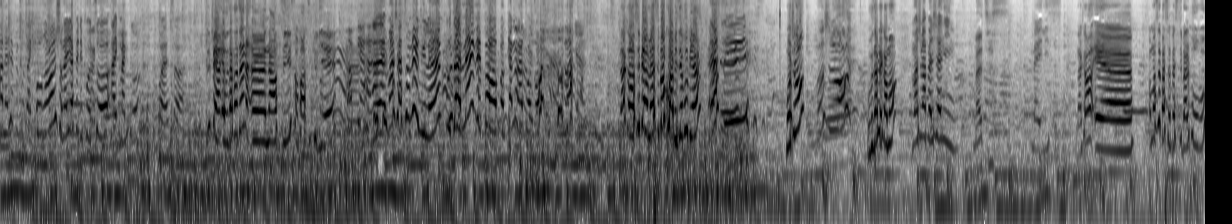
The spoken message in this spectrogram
on a déjà fait des photos avec Orange, on a déjà fait des photos avec McDo. Ouais, ça va. Super. Et vous attendez un, un artiste en particulier? Euh, moi, j'attends Marilyn pour demain, mais pas de canne en attendant. D'accord, super. Merci beaucoup, amusez-vous bien. Merci. Bonjour. Bonjour. Vous vous appelez comment? Moi, je m'appelle Janine. Mathis. Maëlys. D'accord. Et euh, comment se passe ce festival pour vous?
